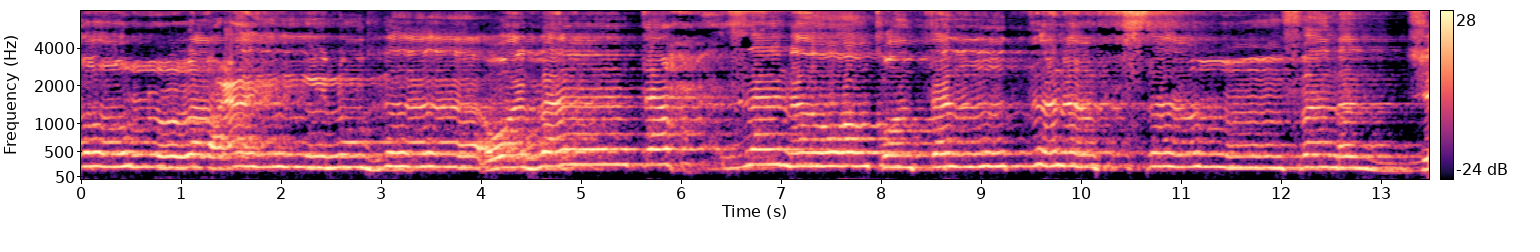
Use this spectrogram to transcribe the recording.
تقر عينها ولا تحزن وقتلت نفسا فنجيناك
